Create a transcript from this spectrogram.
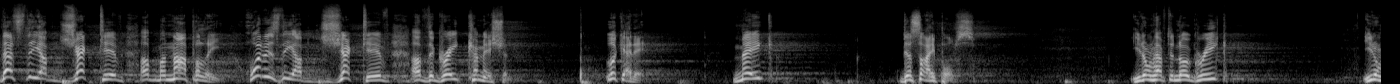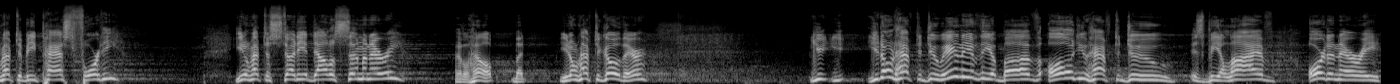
That's the objective of Monopoly. What is the objective of the Great Commission? Look at it make disciples. You don't have to know Greek. You don't have to be past 40. You don't have to study at Dallas Seminary. That'll help, but you don't have to go there. You, you, you, don't have to do any of the above. All you have to do is be alive, ordinary,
